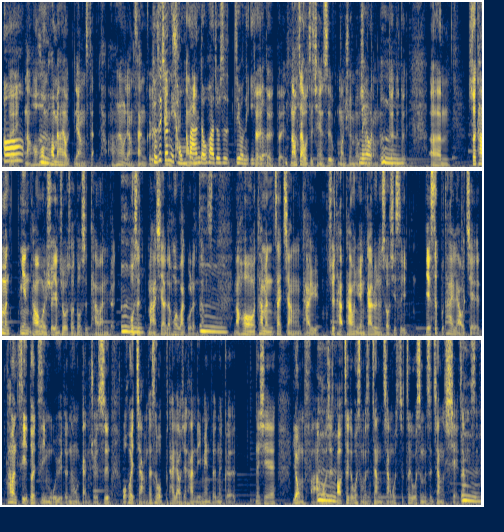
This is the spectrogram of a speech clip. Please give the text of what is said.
哦对，然后后面、嗯。后面还有两三，好好像有两三个可，是跟你同班的话，就是只有你一个。对对对，然后在我之前也是完全没有香港人，对对嗯对，嗯，所以他们念台湾文学研究所都是台湾人，嗯。或是马来西亚人或外国人这样子。嗯。然后他们在讲台语，就是台台湾语言概论的时候，其实也是不太了解他们自己对自己母语的那种感觉，是我会讲，但是我不太了解它里面的那个那些用法，嗯。或者是哦这个为什么是这样讲，为这个为什么是这样写这样子。嗯。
